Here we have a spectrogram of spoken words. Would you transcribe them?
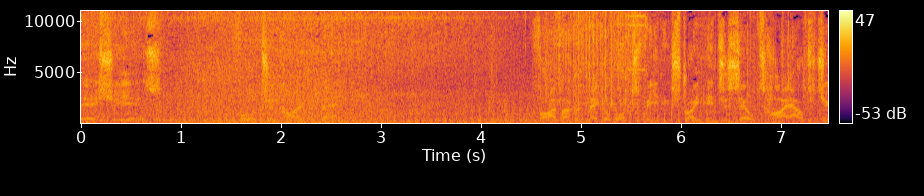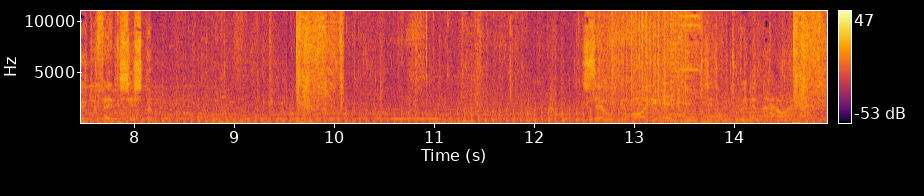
There she is. Fulton Dam. 500 megawatts feeding straight into Cell's high-altitude defense system. Cell's dividing their forces between the powerhouses.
